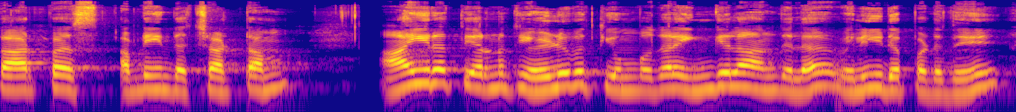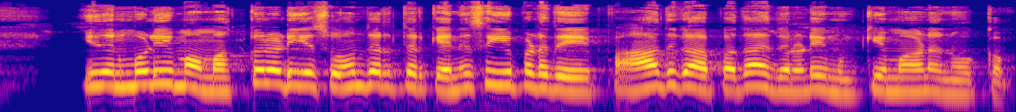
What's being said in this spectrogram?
கார்பஸ் அப்படின்ற சட்டம் ஆயிரத்தி இரநூத்தி எழுபத்தி ஒம்போதில் இங்கிலாந்தில் வெளியிடப்படுது. இதன் மூலிமா மக்களுடைய சுதந்திரத்திற்கு என்ன செய்யப்படுது? பாதுகாப்பு தான் இதனுடைய முக்கியமான நோக்கம்.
